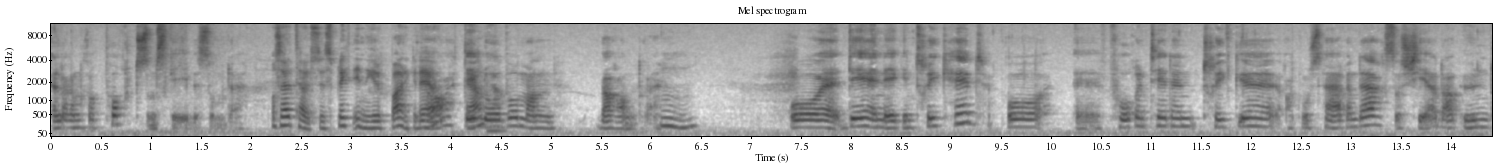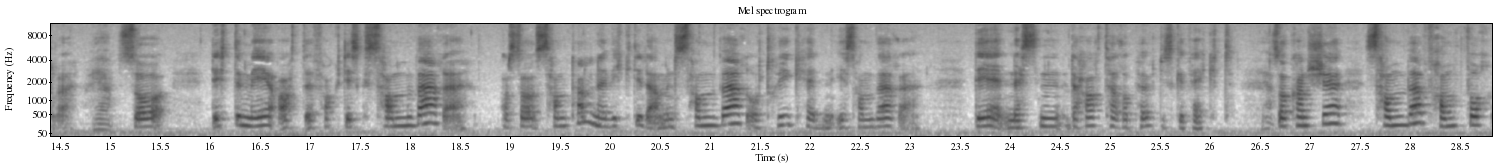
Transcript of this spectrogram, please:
eller en rapport som skrives om det. Og så er det taushetsplikt inni gruppa, er det ikke det? Ja, det lover man hverandre. Mm. Og det er en egen trygghet. Og eh, får en til den trygge atmosfæren der, så skjer det undre. Ja. Så dette med at faktisk samværet Altså samtalen er viktig der, men samværet og tryggheten i samværet, det er nesten Det har terapeutisk effekt. Ja. Så kanskje samvær framfor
